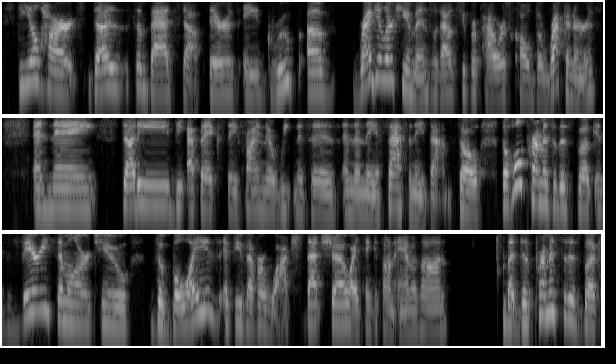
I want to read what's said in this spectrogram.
Steelheart does some bad stuff. There's a group of regular humans without superpowers called the Reckoners, and they study the epics, they find their weaknesses, and then they assassinate them. So the whole premise of this book is very similar to The Boys. If you've ever watched that show, I think it's on Amazon. But the premise to this book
